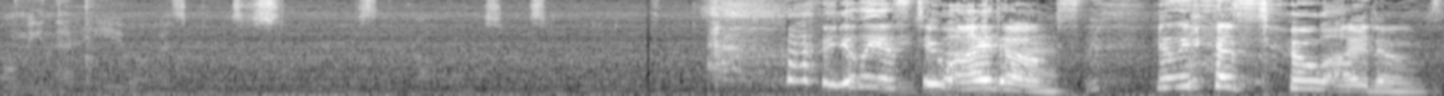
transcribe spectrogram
Well, I mean, that Evo has boots of summaries that probably also has something to do with it. he only has two items. He only has two items.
